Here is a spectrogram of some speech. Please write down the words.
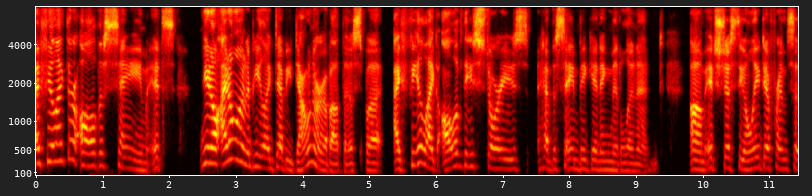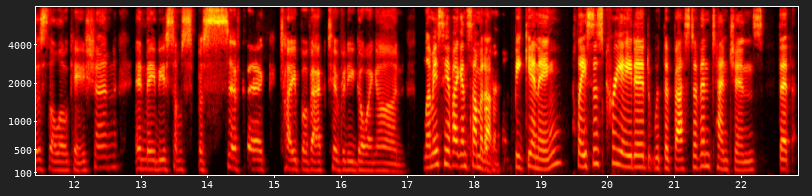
I feel like they're all the same. It's, you know, I don't want to be like Debbie Downer about this, but I feel like all of these stories have the same beginning, middle, and end. Um, it's just the only difference is the location and maybe some specific type of activity going on. Let me see if I can sum it up. Okay. Beginning, places created with the best of intentions that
